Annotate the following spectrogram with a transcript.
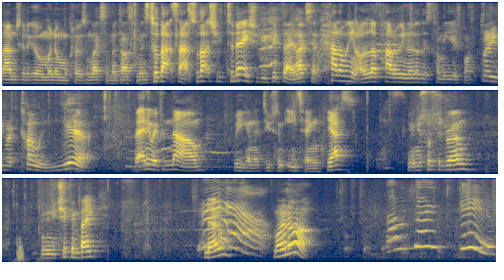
I'm just gonna go in my normal clothes and like I said, my dad's coming. So that's that. So that should today should be a good day. Like I said, Halloween. I love Halloween. I love this time of year. It's my favourite time of year. But anyway, for now, we're gonna do some eating. Yes? Yes. You want your sausage roll? You want your chicken bake? No? Why not? I'm so.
